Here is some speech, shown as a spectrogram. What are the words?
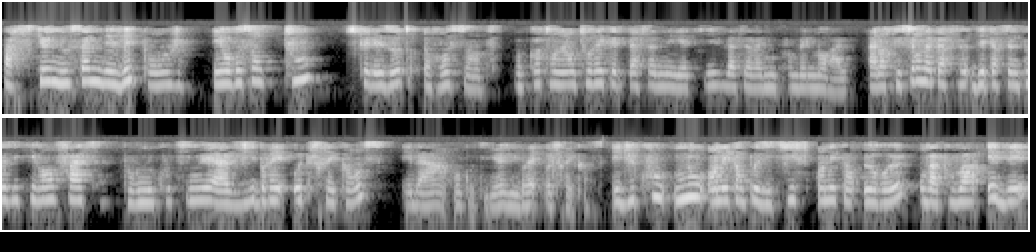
parce que nous sommes des éponges et on ressent tout ce que les autres ressentent. Donc quand on est entouré que de personnes négatives, bah ça va nous plomber le moral. Alors que si on a des personnes positives en face pour nous continuer à vibrer haute fréquence, eh ben on continue à vibrer haute fréquence. Et du coup, nous, en étant positifs, en étant heureux, on va pouvoir aider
